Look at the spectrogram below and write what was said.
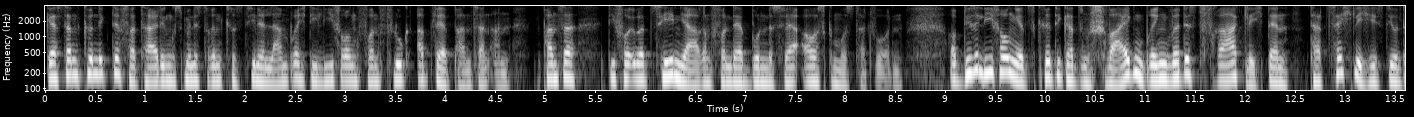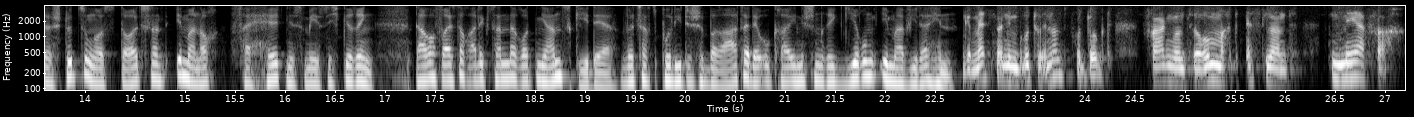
Gestern kündigte Verteidigungsministerin Christine Lambrecht die Lieferung von Flugabwehrpanzern an. Panzer, die vor über zehn Jahren von der Bundeswehr ausgemustert wurden. Ob diese Lieferung jetzt Kritiker zum Schweigen bringen wird, ist fraglich, denn tatsächlich ist die Unterstützung aus Deutschland immer noch verhältnismäßig gering. Darauf weist auch Alexander Rodnjanski, der wirtschaftspolitische Berater der ukrainischen Regierung, immer wieder hin. Gemessen an dem Bruttoinlandsprodukt fragen wir uns, warum macht Estland mehrfach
